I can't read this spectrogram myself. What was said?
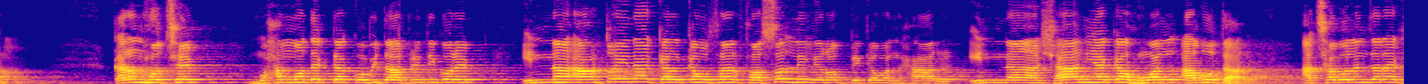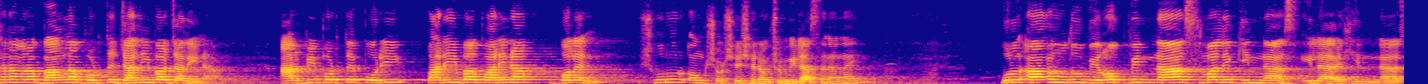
না। কারণ হচ্ছে, মোহাম্মদ একটা কবিতা আবৃত্তি করে, ইন্না আতইনা কাল কাউসার ফাসাল্লি লিরাব্বিকা ওয়ানহার, ইন্না শানিয়াকা হুয়াল আবতার। আচ্ছা বলেন, যারা এখানে আমরা বাংলা পড়তে জানি বা জানি না, আরবি পড়তে পড়ি, পারি বা পারি না, বলেন শুরুর অংশ, শেষের অংশ মিল আছে না নাই? কুল আউযু নাস, মালিকিন নাস, ইলাহিন নাস,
